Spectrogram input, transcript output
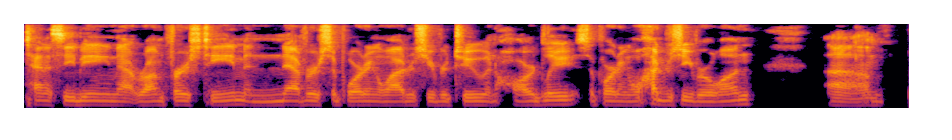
Tennessee being that run first team and never supporting a wide receiver two and hardly supporting a wide receiver one, um,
